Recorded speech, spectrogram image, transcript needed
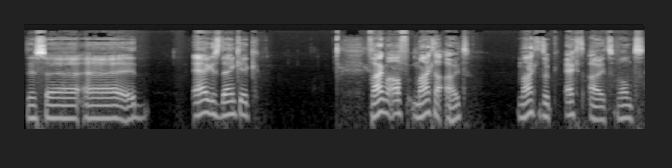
Dus eh, ergens denk ik, vraag me af, maakt dat uit? Maakt het ook echt uit? Want,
